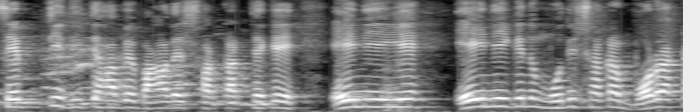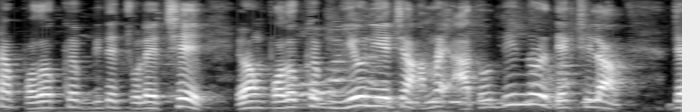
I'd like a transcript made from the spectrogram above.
সেফটি দিতে হবে বাংলাদেশ সরকার থেকে। এই নিয়ে গিয়ে, এই নিয়ে কিন্তু মোদী সরকার বড় একটা পদক্ষেপ নিতে চলেছে এবং পদক্ষেপ নিয়েও নিয়েছে। আমরা এতদিন ধরে দেখছিলাম যে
